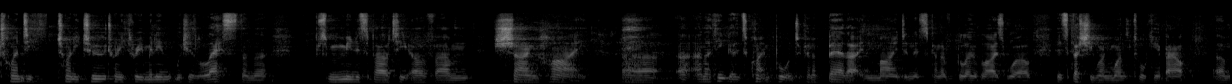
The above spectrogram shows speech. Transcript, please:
20, 22, 23 million, which is less than the municipality of um, Shanghai. Uh, uh, and I think that it's quite important to kind of bear that in mind in this kind of globalized world, especially when one's talking about um,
